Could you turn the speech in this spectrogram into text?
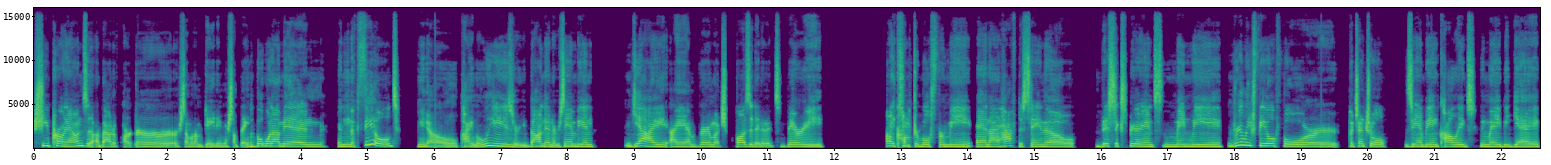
she pronouns about a partner or, someone I'm dating or something. But when I'm in in the field, you know, Congolese or Ugandan or Zambian, yeah, I, I am very much closeted and it's very uncomfortable for me. And I have to say though, this experience made me really feel for potential Zambian colleagues who may be gay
